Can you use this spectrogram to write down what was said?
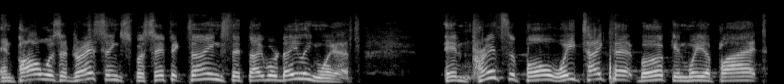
and Paul was addressing specific things that they were dealing with. In principle, we take that book and we apply it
